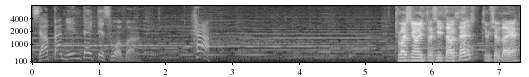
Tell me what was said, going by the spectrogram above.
Zapamiętaj te słowa. Ha! Czy właśnie oni stracili cały ser? Czym się wydaje?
